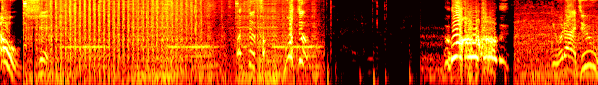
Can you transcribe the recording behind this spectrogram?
Oh shit! What the? What the? Yo, what did I do?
